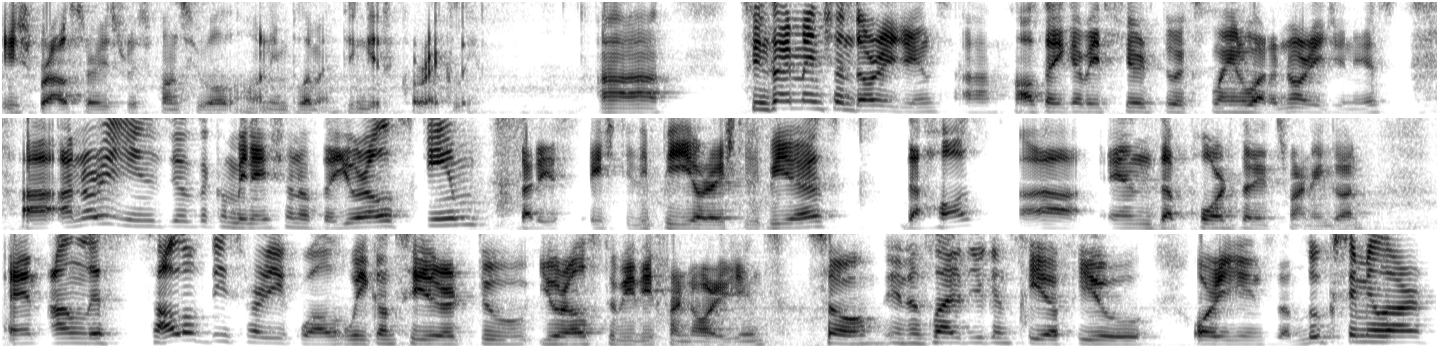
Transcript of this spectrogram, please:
each browser is responsible on implementing it correctly. Uh, since I mentioned origins, uh, I'll take a bit here to explain what an origin is. Uh, an origin is just a combination of the URL scheme, that is HTTP or HTTPS, the host, uh, and the port that it's running on. And unless all of these are equal, we consider two URLs to be different origins. So in the slide, you can see a few origins that look similar.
